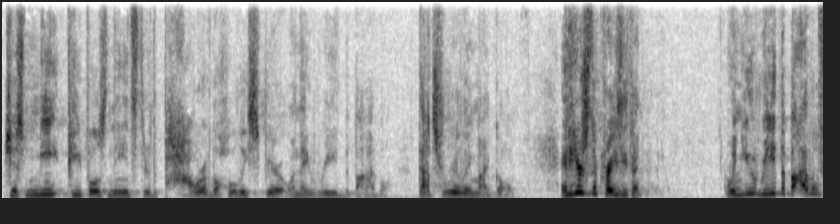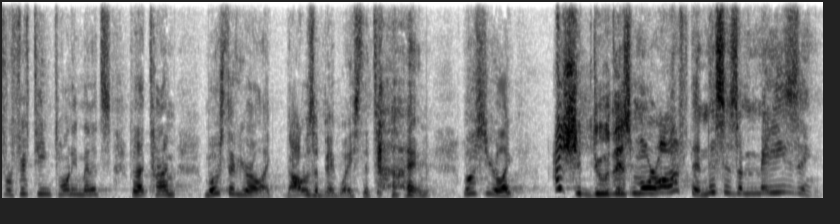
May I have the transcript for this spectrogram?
just meet people's needs through the power of the Holy Spirit when they read the Bible. That's really my goal. And here's the crazy thing when you read the Bible for 15, 20 minutes for that time, most of you are like, that was a big waste of time. Most of you are like, I should do this more often. This is amazing.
